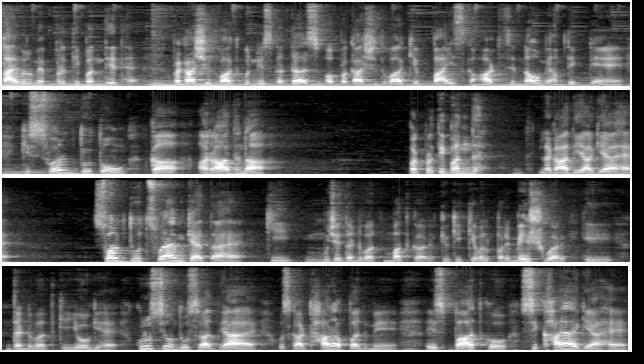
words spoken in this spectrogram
बाइबल में प्रतिबंधित है। प्रकाशित वाक्य 19 का 10 और प्रकाशित वाक्य 22 का आठ से नौ में हम देखते हैं कि स्वर्गदूतों का आराधना पर प्रतिबंध लगा दिया गया है। स्वर्गदूत स्वयं कहता है कि मुझे दंडवत मत कर, क्योंकि केवल परमेश्वर ही दंडवत के योग्य है। कुलुसियों दूसरा अध्याय, उसका अठारह पद में इस बात को सिखाया गया है,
